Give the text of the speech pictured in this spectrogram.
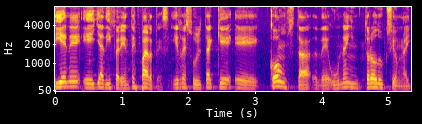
tiene ella diferentes partes y resulta que eh, consta de una introducción. Hay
